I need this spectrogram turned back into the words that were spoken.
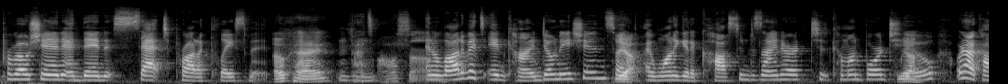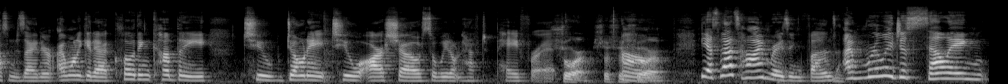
promotion, and then set product placement. okay, that's awesome. Mm-hmm. And a lot of it's in kind donations. So Yeah. I, I want to get a costume designer to come on board too. Yeah. Or not a costume designer. I want to get a clothing company to donate to our show so we don't have to pay for it. Sure, sure, sure, Um, sure. Yeah, so that's how I'm raising funds. I'm really just selling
